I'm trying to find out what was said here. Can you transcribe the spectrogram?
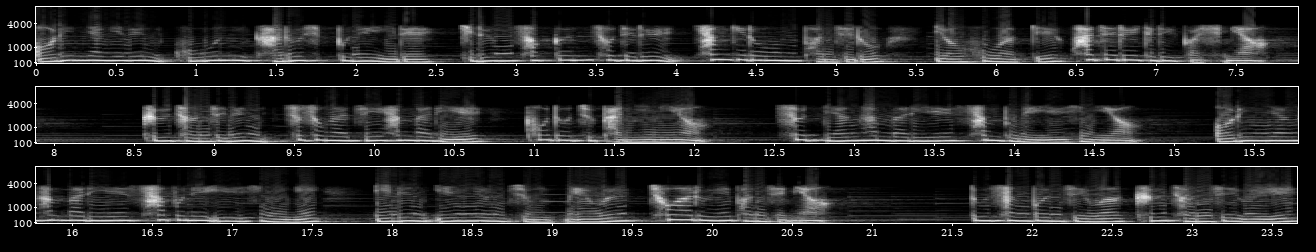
어린 양에는 고운 가루 10분의 1에 기름 섞은 소재를 향기로운 번제로 여호와께 화제를 드릴 것이며 그 전제는 수송아지 한 마리에 포도주 반인이요 숫양 한 마리에 3분의 1 흰이요 어린 양 한 마리에 4분의 1 흰이니 이는 1년 중 매월 초하루의 번제며 또 상번제와 그 전제 외에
